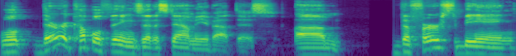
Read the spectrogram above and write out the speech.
Well, there are a couple things that astound me about this. Um, the first being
